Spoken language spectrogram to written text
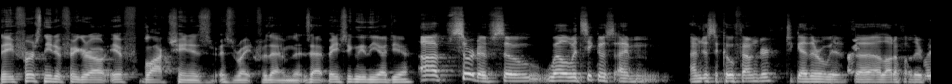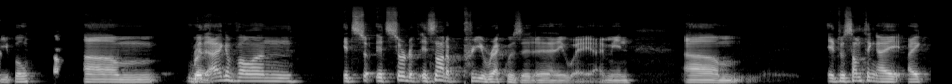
they first need to figure out if blockchain is, is right for them. Is that basically the idea? Uh, sort of. So, well, with SICOS, I'm I'm just a co-founder together with uh, a lot of other people. Um, with right. Agavon, it's it's sort of it's not a prerequisite in any way. I mean, um, it was something I, I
